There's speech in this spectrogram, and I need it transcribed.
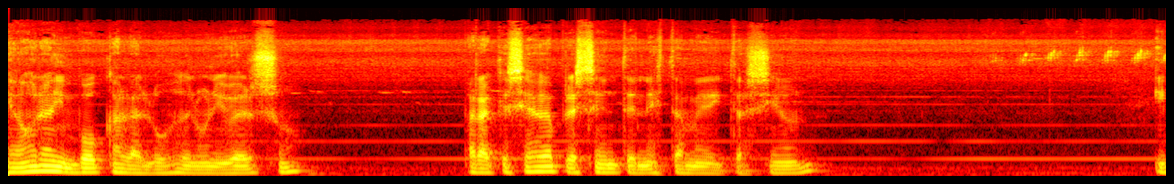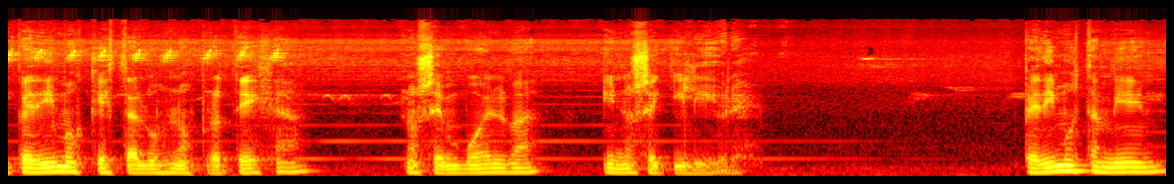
Y ahora invoca la luz del universo para que se haga presente en esta meditación y pedimos que esta luz nos proteja, nos envuelva y nos equilibre. Pedimos también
